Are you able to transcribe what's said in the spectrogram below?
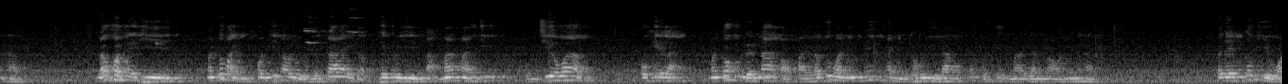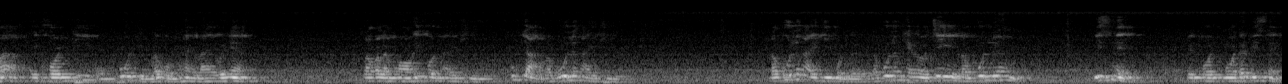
นะครับ แล้วคนไอที มันก็หมายถึงคนที่เราอยู่ใกล้กับเทคโนโลยีต่างมากมายที่ผมเชื่อว่าโอเคแหละ มันก็คงเดินหน้าต่อไป แล้วทุกวันนี้ไม่มีใครหนีเทคโนโลยีได้ตั้งแต่ตื่นมายันนอนนี่นะครับประเด็นก็มีอยู่ว่าไอ้คนที่ผมพูดถึงแล้วผมไฮไลท์ไว้เนี่ย เรากำลังมองให้คนไอทีทุกอย่างเราพูดเรื่องไอทีเราพูดเรื่องไอทีหมดเลยเราพูดเรื่องเทคโนโลยีเราพูดเรื่องบิสเนสเป็นโมเดลบิสเนส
